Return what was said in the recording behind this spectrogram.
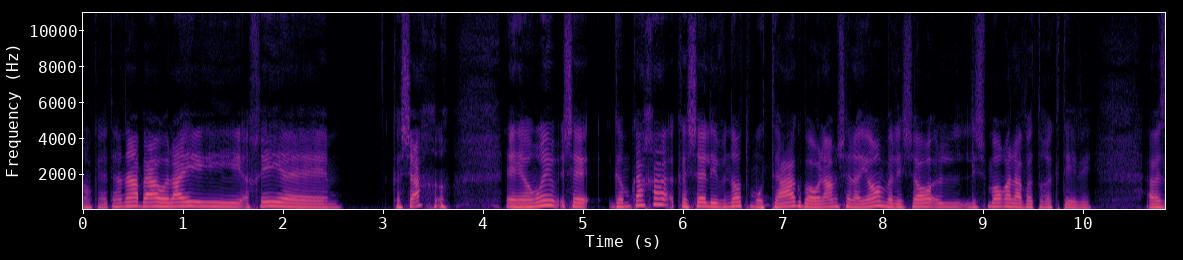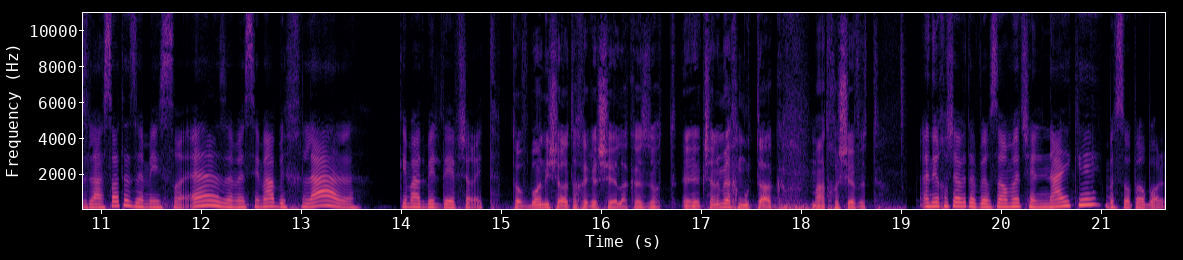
אוקיי, okay, הטענה הבאה אולי הכי... אה, קשה. אה, אומרים שגם ככה קשה לבנות מותג בעולם של היום ולשמור עליו אטרקטיבי. אז לעשות את זה מישראל זה משימה בכלל כמעט בלתי אפשרית. טוב, בואי נשאל אותך רגע שאלה כזאת. אה, כשאני אומר לך מותג, מה את חושבת? אני חושבת על פרסומת של נייקי בסופרבול.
